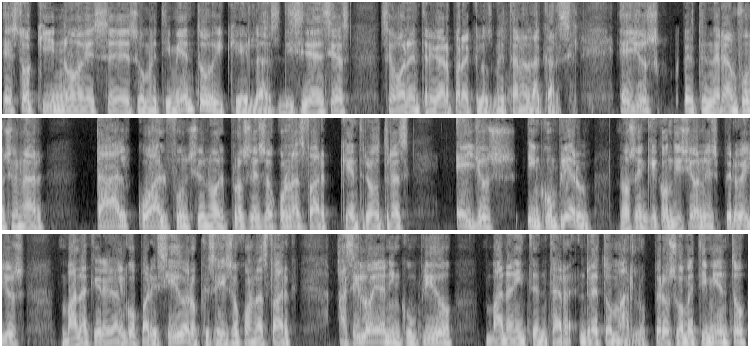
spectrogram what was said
Esto aquí no es eh, sometimiento y que las disidencias se van a entregar para que los metan a la cárcel. Ellos pretenderán funcionar tal cual funcionó el proceso con las FARC, que entre otras ellos incumplieron. No sé en qué condiciones, pero ellos van a querer algo parecido a lo que se hizo con las FARC. Así lo hayan incumplido, van a intentar retomarlo. Pero sometimiento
